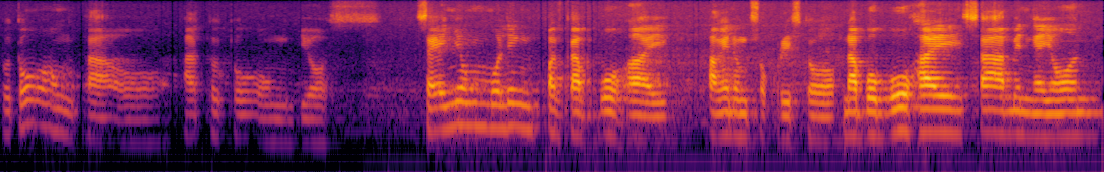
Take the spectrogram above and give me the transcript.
totoong tao at totoong Diyos. Sa inyong muling pagkabuhay, Panginoong Kristo, nabubuhay sa amin ngayon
